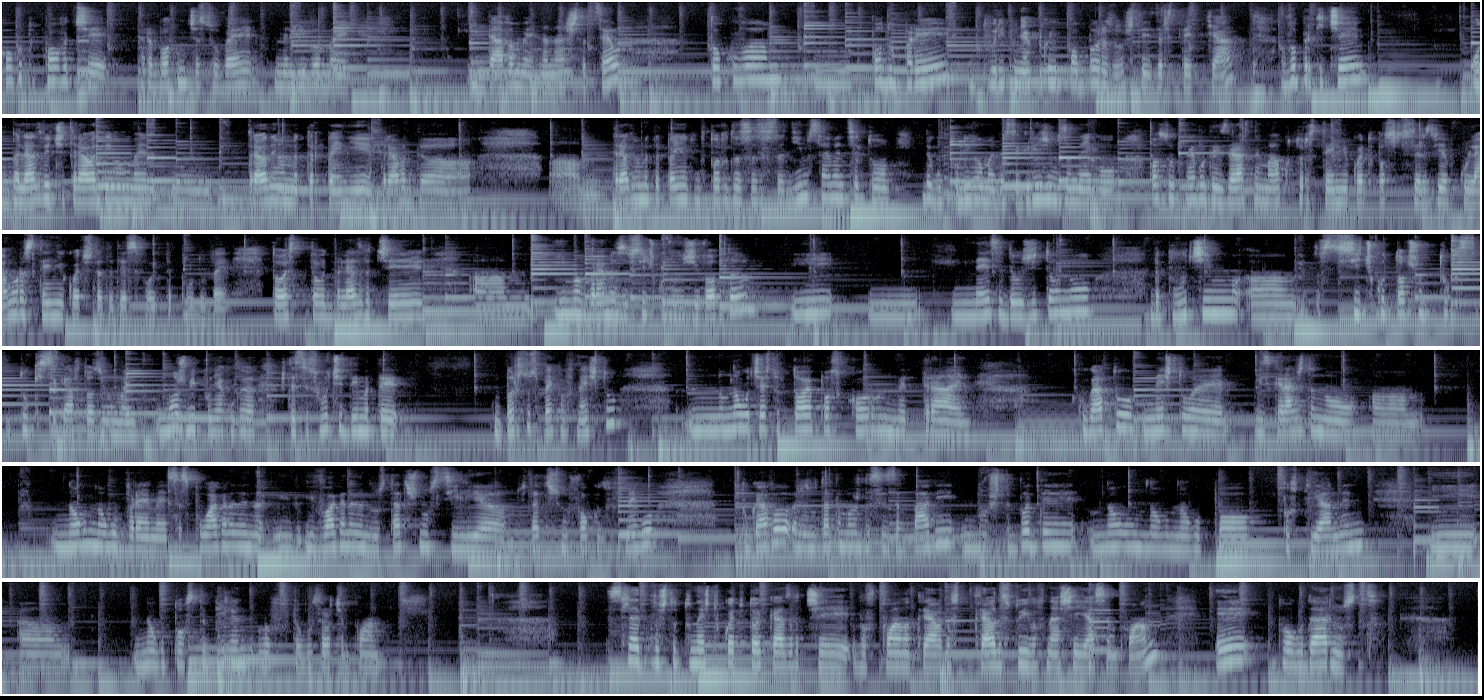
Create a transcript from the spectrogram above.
колкото повече работни часове наливаме и даваме на нашата цел, толкова по-добре, дори понякога и по-бързо ще израсте тя, въпреки че отбелязвай, че трябва да имаме, трябва да имаме търпение, трябва да, трябва да имаме търпението да първо да се засадим семенцето, да го поливаме, да се грижим за него, после от него да израсне малкото растение, което после ще се развие в голямо растение, което ще даде своите плодове. Тоест, той отбелязва, че а, има време за всичко в живота и не е задължително да получим а, всичко точно тук, тук и сега в този момент. Може би понякога ще се случи да имате бърз успех в нещо, но много често той е по-скоро нетраен. Когато нещо е изграждано много-много време, с полагане на, и, и влагане на достатъчно усилия, достатъчно фокус в него, тогава резултата може да се забави, но ще бъде много, много, много по-постоянен и а, много по-стабилен в дългосрочен план. Следващото нещо, което той казва, че в плана трябва да, трябва да стои в нашия ясен план, е благодарност.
